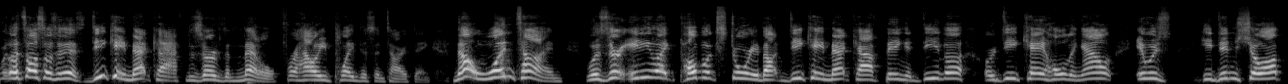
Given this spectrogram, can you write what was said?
Let's also say this DK Metcalf deserves a medal for how he played this entire thing. Not one time was there any like public story about DK Metcalf being a diva or DK holding out. It was he didn't show up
